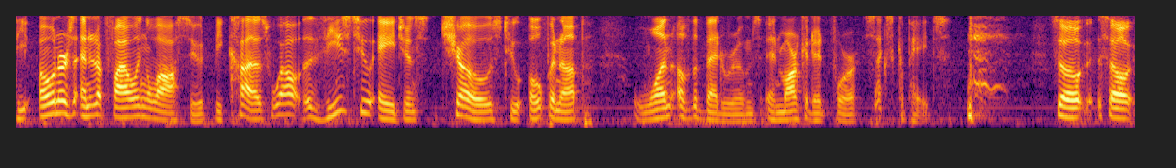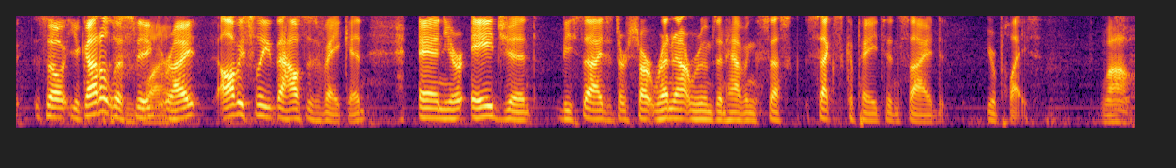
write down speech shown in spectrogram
the owners ended up filing a lawsuit because, well, these two agents chose to open up one of the bedrooms and market it for sexcapades. so, so, so you got a This listing, right? Obviously, the house is vacant, and your agent decides to start renting out rooms and having sex, sexcapades inside your place. wow.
